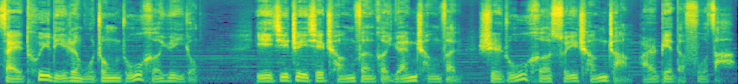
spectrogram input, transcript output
在推理任务中如何运用，以及这些成分和原成分是如何随成长而变得复杂。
